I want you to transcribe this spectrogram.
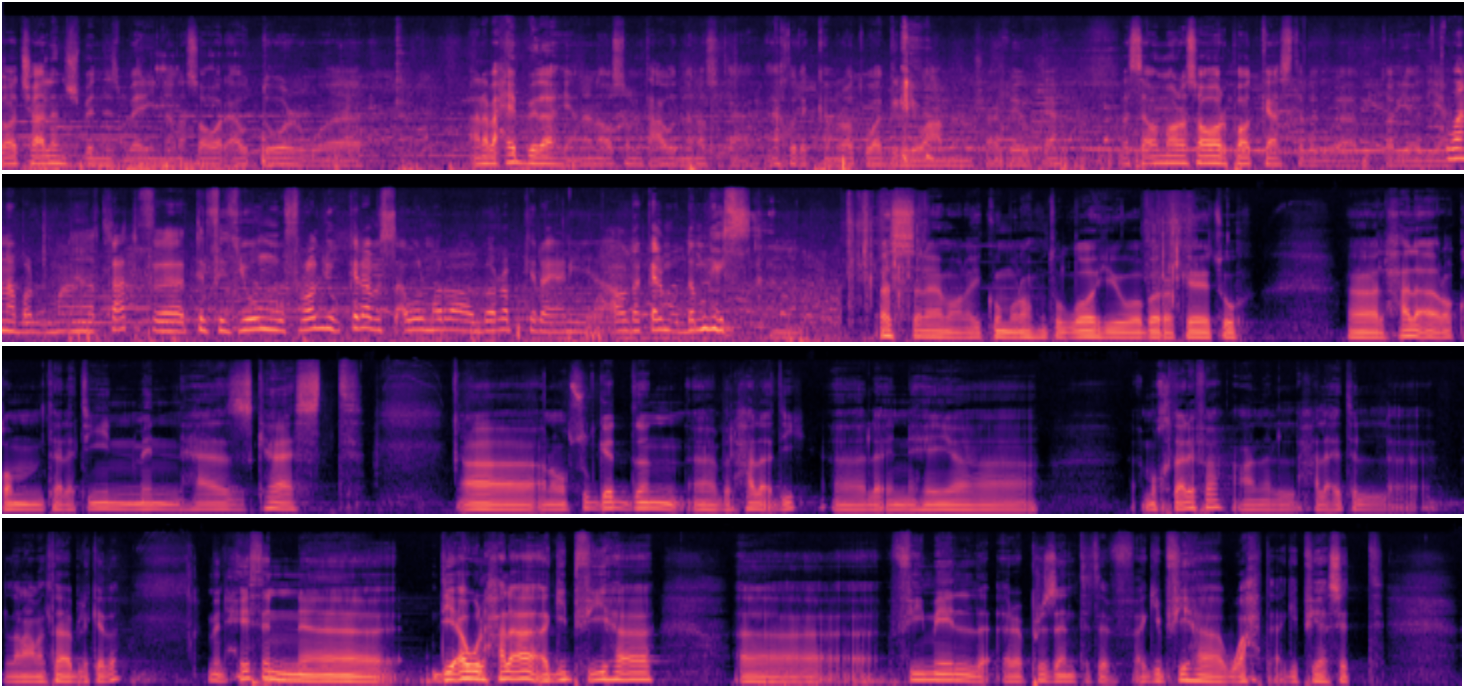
هو challenge بالنسبة لي إن أنا أصور outdoor و أنا بحب ده. يعني أنا أصلا متعود إن أنا آخد الكاميرات وأجري وأعمل مش عارف إيه وبتاع. بس أول مرة أصور بودكاست بال- بالطريقة دي يعني. وأنا برضو ما أنا طلعت في التلفزيون وفي راديو وكده بس أول مرة أجرب كده يعني أقعد أتكلم قدام ناس. السلام عليكم ورحمة الله وبركاته. آه، الحلقة رقم 30 من هاز كاست. آه، أنا مبسوط جدا آه، بالحلقة دي لأن هي مختلفة عن الحلقات ال- اللي أنا عملتها قبل كده. من حيث إن آه، دي أول حلقة أجيب فيها female representative أجيب فيها واحدة أجيب فيها ست.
